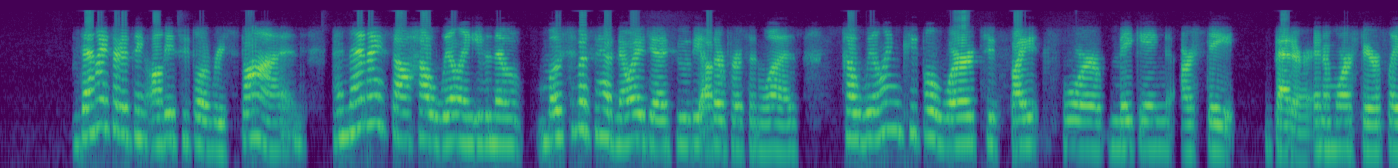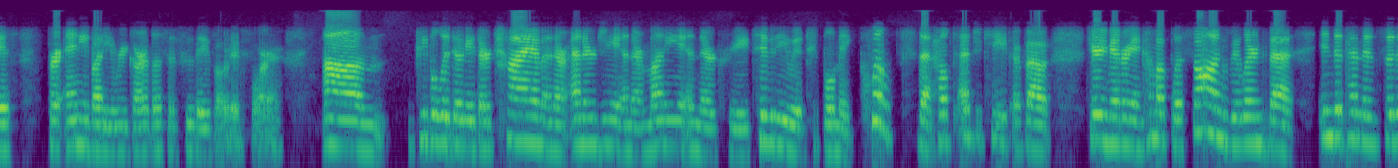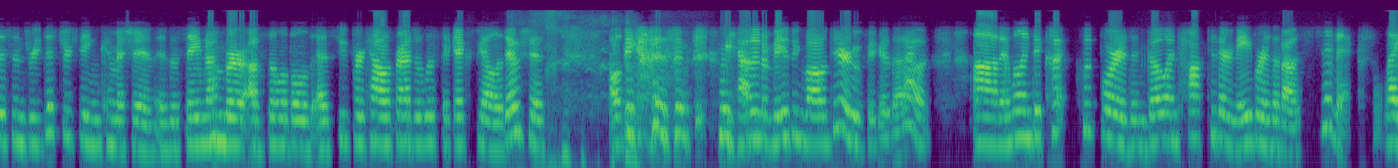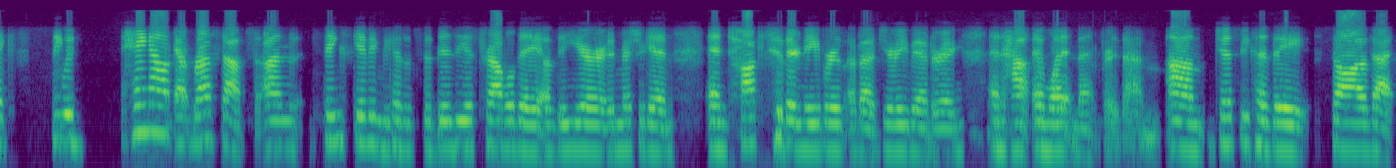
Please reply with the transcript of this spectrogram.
then I started seeing all these people respond. And then I saw how willing, even though most of us had no idea who the other person was, how willing people were to fight for making our state better and a more fair place for anybody, regardless of who they voted for. Um, people would donate their time and their energy and their money and their creativity. We had people make quilts that helped educate about gerrymandering and come up with songs. We learned that Independent Citizens Redistricting Commission is the same number of syllables as supercalifragilisticexpialidocious, all because we had an amazing volunteer who figured that out. Um, and willing to cut clipboards and go and talk to their neighbors about civics. Like they would hang out at rest stops on Thanksgiving because it's the busiest travel day of the year in Michigan and talk to their neighbors about gerrymandering and how and what it meant for them. Um, just because they saw that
